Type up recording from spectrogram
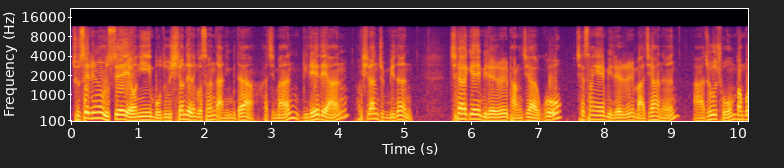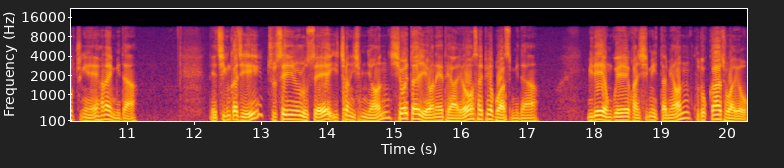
주세리누 루스의 예언이 모두 실현되는 것은 아닙니다. 하지만 미래에 대한 확실한 준비는 최악의 미래를 방지하고 최상의 미래를 맞이하는 아주 좋은 방법 중에 하나입니다. 네, 지금까지 주세리누 루스의 2020년 10월달 예언에 대하여 살펴보았습니다. 미래 연구에 관심이 있다면 구독과 좋아요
